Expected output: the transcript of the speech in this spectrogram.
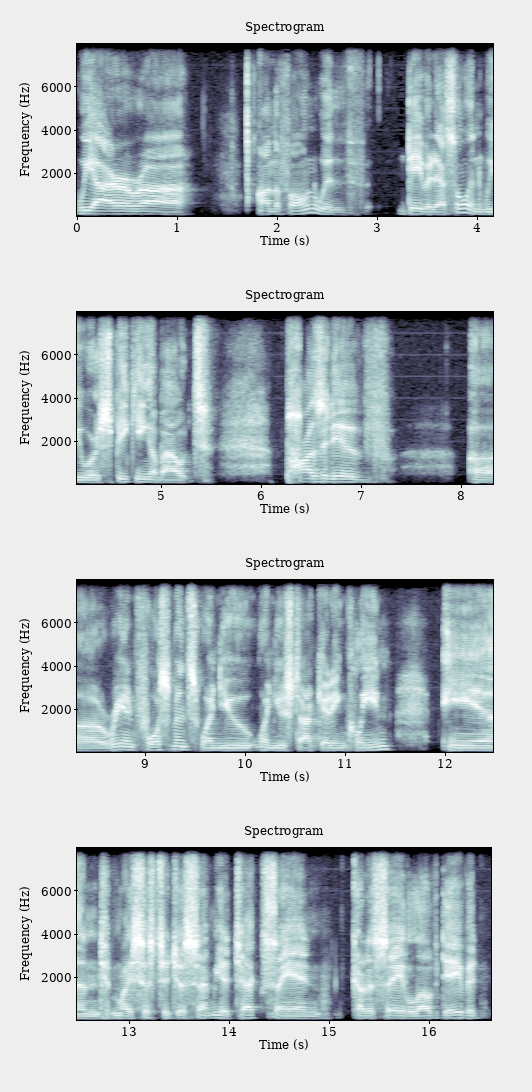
We are uh, on the phone with David Essel, and we were speaking about positive uh, reinforcements when you when you start getting clean. And my sister just sent me a text saying, "Gotta say, love David."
